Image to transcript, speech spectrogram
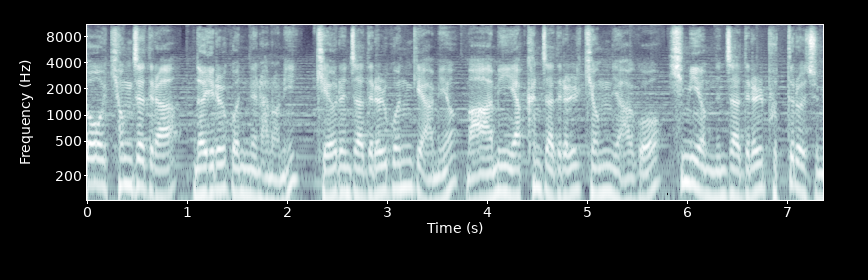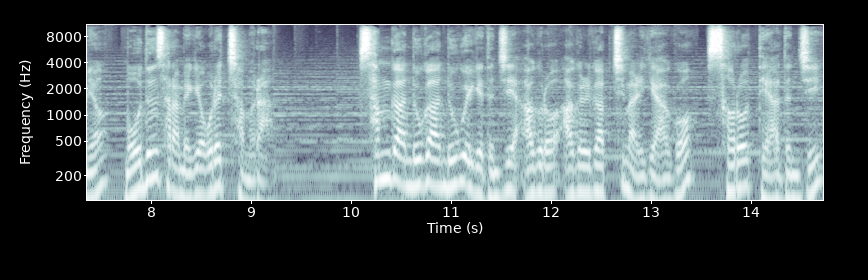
또 형제들아 너희를 권면하노니 게으른 자들을 권계하며 마음이 약한 자들을 격려하고 힘이 없는 자들을 붙들어 주며 모든 사람에게 오래 참으라 삼가 누가 누구에게든지 악으로 악을 갚지 말게 하고 서로 대하든지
